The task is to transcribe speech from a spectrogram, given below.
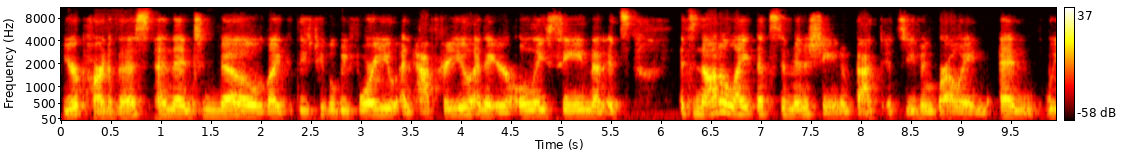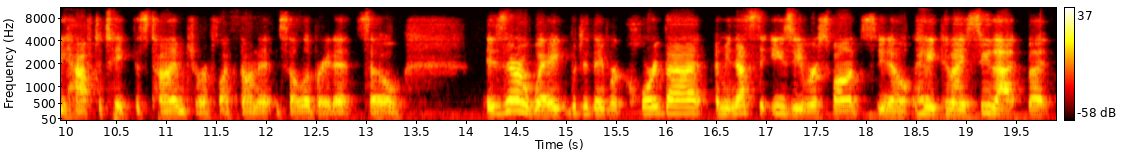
You're part of this. And then to know like these people before you and after you, and that you're only seeing that it's it's not a light that's diminishing. In fact, it's even growing. And we have to take this time to reflect on it and celebrate it. So is there a way but did they record that? I mean that's the easy response you know hey can i see that? But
